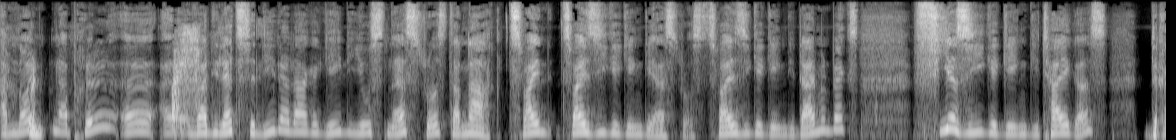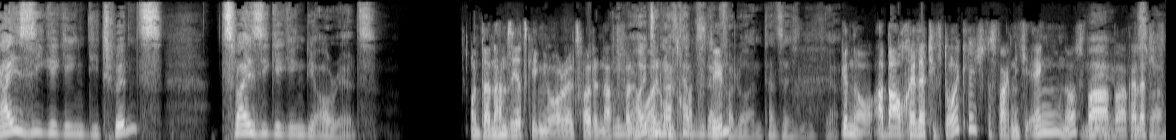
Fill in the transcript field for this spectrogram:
Am 9. April äh, war die letzte Niederlage gegen die Houston Astros. Danach zwei, zwei Siege gegen die Astros, zwei Siege gegen die Diamondbacks, vier Siege gegen die Tigers, drei Siege gegen die Twins, zwei Siege gegen die Orioles. Und dann haben sie jetzt gegen die Orioles heute Nacht Und verloren. heute und Nacht haben sie dann trotzdem- verloren, tatsächlich. Ja. Genau, aber auch relativ deutlich. Das war nicht eng. Ne? Es war, Nee, war relativ war,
